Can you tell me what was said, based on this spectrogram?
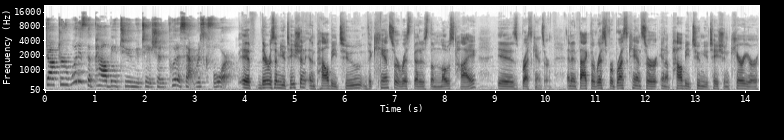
Doctor, what does the PALB2 mutation put us at risk for? If there is a mutation in PALB2, the cancer risk that is the most high is breast cancer. And in fact, the risk for breast cancer in a PALB2 mutation carrier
